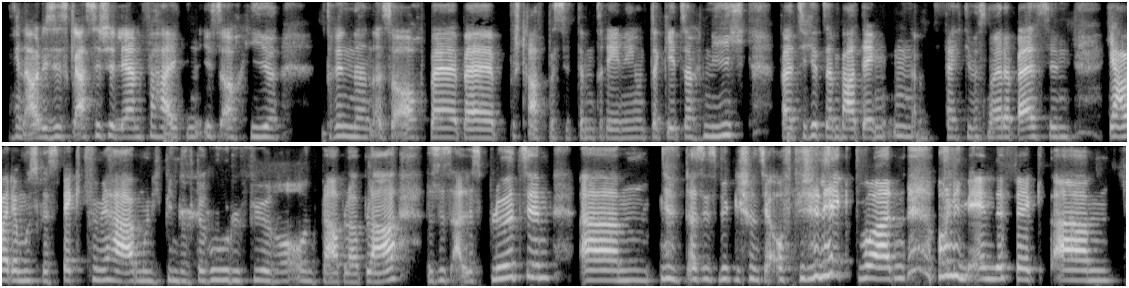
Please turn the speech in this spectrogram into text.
Genau, dieses klassische Lernverhalten ist auch hier drinnen, also auch bei, bei strafbasiertem Training. Und da geht es auch nicht, falls sich jetzt ein paar denken, vielleicht die was neu dabei sind, ja, aber der muss Respekt für mich haben und ich bin doch der Rudelführer und bla bla bla. Das ist alles Blödsinn. Ähm, das ist wirklich schon sehr oft widerlegt worden. Und im Endeffekt, ähm,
